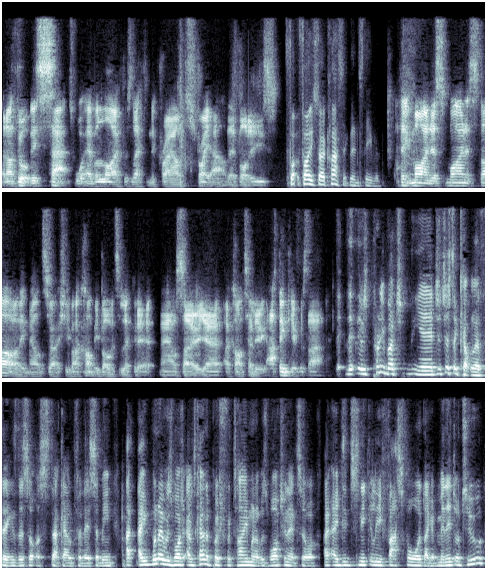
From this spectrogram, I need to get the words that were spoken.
And I thought this sapped whatever life was left in the crowd straight out of their bodies. F- five star classic then, Stephen. I think minus minus star. I think Meltzer actually, but I can't be bothered to look at it now. So yeah, I can't tell you. I think it was that. Th- There was pretty much yeah, just just a couple of things that sort of stuck out for this. I mean, I, I when I was watching, I was kind of pushed for time when I was watching it, so I, I did sneakily fast forward like a minute or two,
